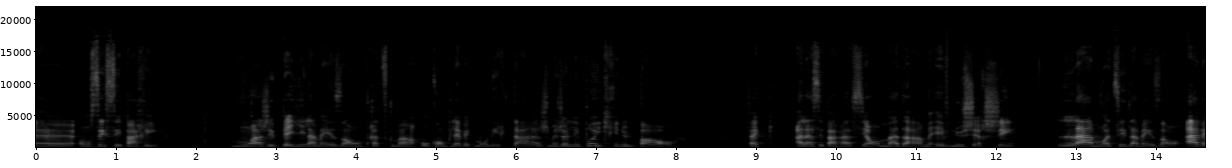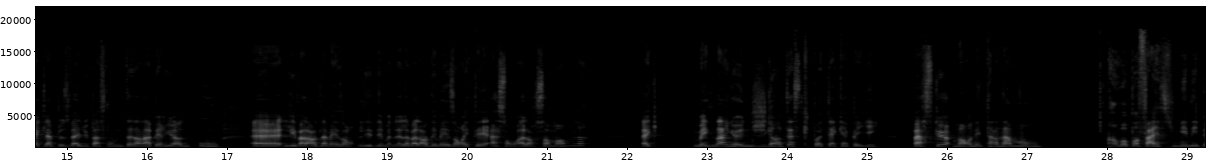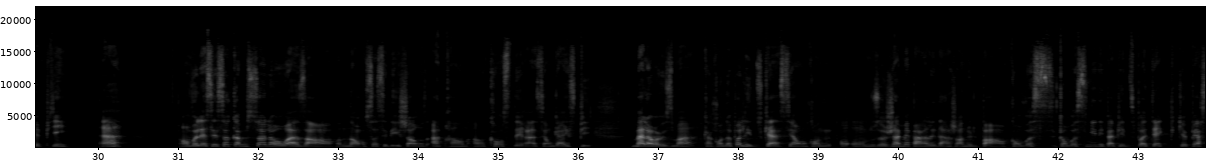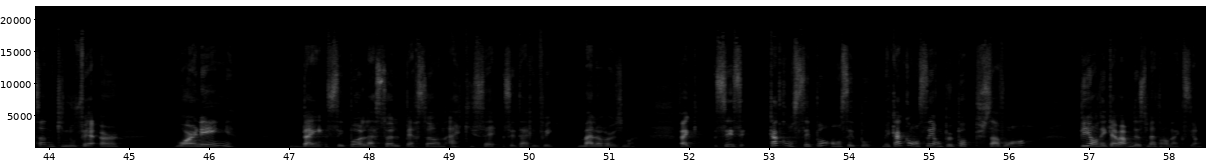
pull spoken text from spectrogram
euh, on s'est séparés. Moi, j'ai payé la maison pratiquement au complet avec mon héritage, mais je ne l'ai pas écrit nulle part. Fait à la séparation, madame est venue chercher la moitié de la maison avec la plus-value parce qu'on était dans la période où euh, les valeurs de la maison, la valeur des maisons était à, leur summum. Fait que maintenant, il y a une gigantesque hypothèque à payer parce que ben, on est en amour. On va pas faire signer des papiers. Hein? On va laisser ça comme ça là, au hasard. Non, ça, c'est des choses à prendre en considération, guys. Puis Malheureusement, quand on n'a pas l'éducation, qu'on ne nous a jamais parlé d'argent nulle part, qu'on va, qu'on va signer des papiers d'hypothèque, puis que personne qui nous fait un warning, ben, c'est pas la seule personne à qui c'est arrivé, malheureusement. Fait que c'est, quand on ne sait pas, on ne sait pas. Mais quand on sait, on ne peut pas plus savoir, puis on est capable de se mettre en action.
